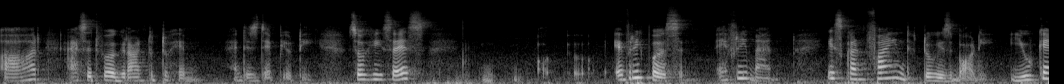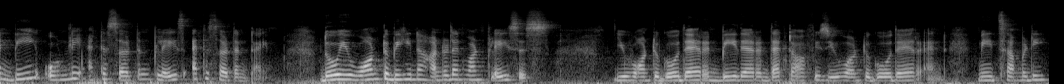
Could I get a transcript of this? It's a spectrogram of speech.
are, as it were, granted to him and his deputy. So he says, every person, every man is confined to his body. You can be only at a certain place at a certain time. Though you want to be in 101 places, you want to go there and be there at that office, you want to go there and meet somebody,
